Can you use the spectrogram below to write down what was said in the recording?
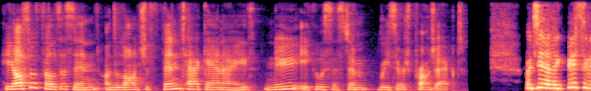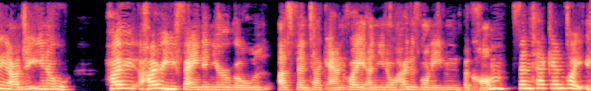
He also fills us in on the launch of FinTech NI's new ecosystem research project. But yeah, like basically, Andrew, you know, how how are you finding your role as fintech envoy, and you know, how does one even become fintech envoy?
